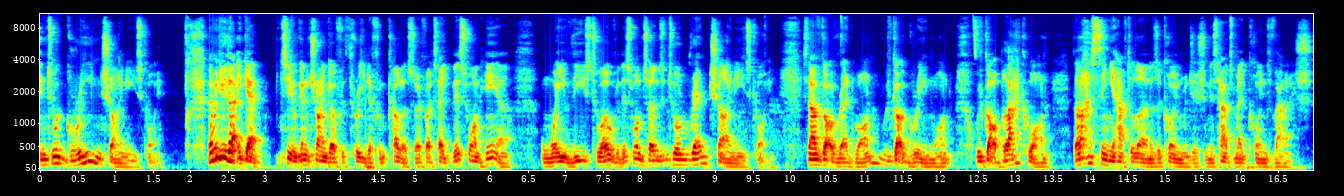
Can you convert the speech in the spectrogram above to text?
into a green Chinese coin. Let me do that again. See, we're going to try and go for three different colors. So if I take this one here and wave these two over, this one turns into a red Chinese coin. So now we've got a red one, we've got a green one, we've got a black one. The last thing you have to learn as a coin magician is how to make coins vanish.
